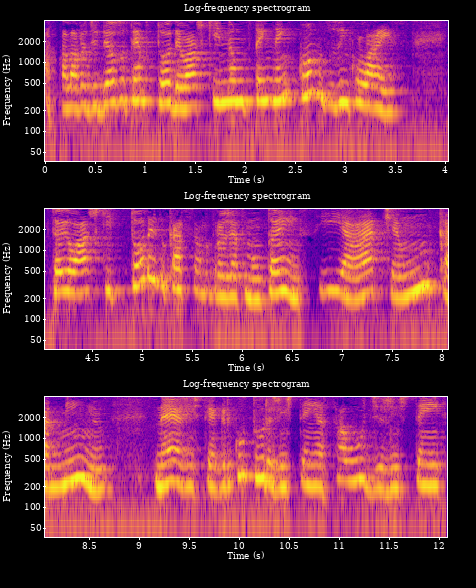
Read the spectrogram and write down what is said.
a palavra de Deus o tempo todo. Eu acho que não tem nem como desvincular isso. Então eu acho que toda a educação do projeto Montanha em si, a arte é um caminho, né? A gente tem agricultura, a gente tem a saúde, a gente tem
